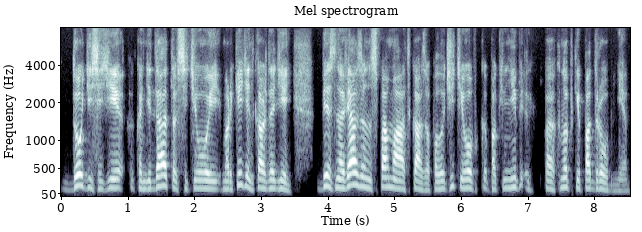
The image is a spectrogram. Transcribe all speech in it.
до 10 кандидатов в сетевой маркетинг каждый день, без навязанного спама отказа. Получить его по, по кнопке подробнее.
